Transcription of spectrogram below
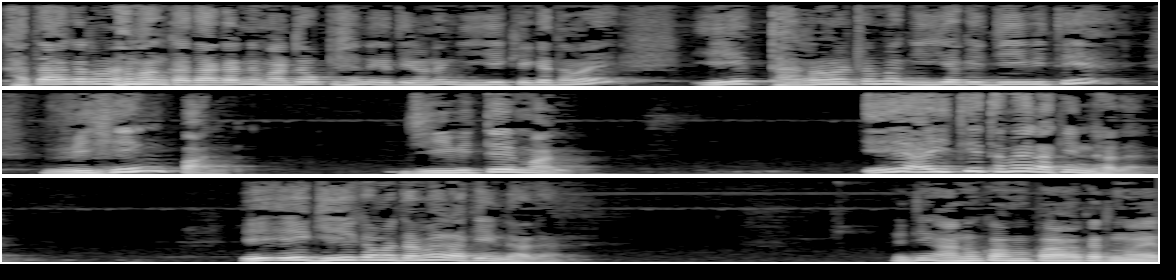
කතා කරනවා මම කතා කරන්නේ මට ඔපිෂන් එක තියෙනවා නම් ගීයක එක තමයි. ඒ තරමටම ගීයගේ ජීවිතයේ විහිං පල්. ජීවිතේ මල්. ඒ අයිතිය තමයි රකින්න හදන්නේ. ඒ ඒ ගිහිකම තමයි රකින්න හදන්නේ. ඉතින් අනුකම්පා කරන අය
